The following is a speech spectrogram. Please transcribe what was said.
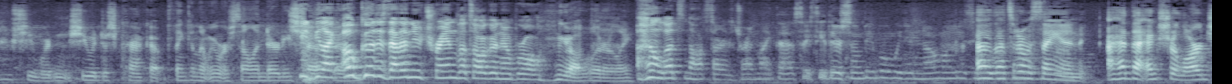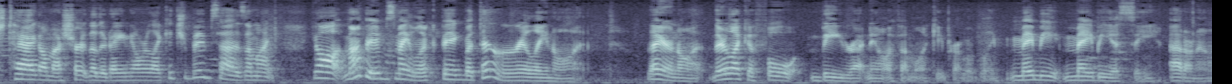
No, she wouldn't. She would just crack up thinking that we were selling dirty She'd be like, "Oh, good, is that a new trend? Let's all go no bra." Yeah, literally. Let's not start a trend like that. So see, there's some people we do not want to be. seen Oh, that's what I was no bra. saying. I had that extra large tag on my shirt the other day, and y'all were like, "It's your boob size." I'm like, "Y'all, my boobs may look big, but they're really not. They are not. They're like a full B right now, if I'm lucky, probably. Maybe, maybe a C. I don't know.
